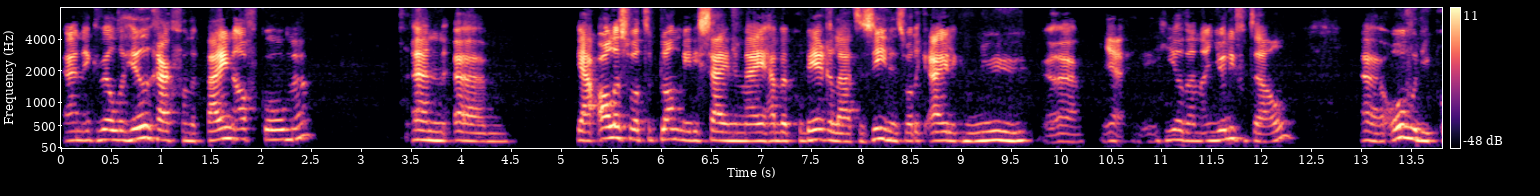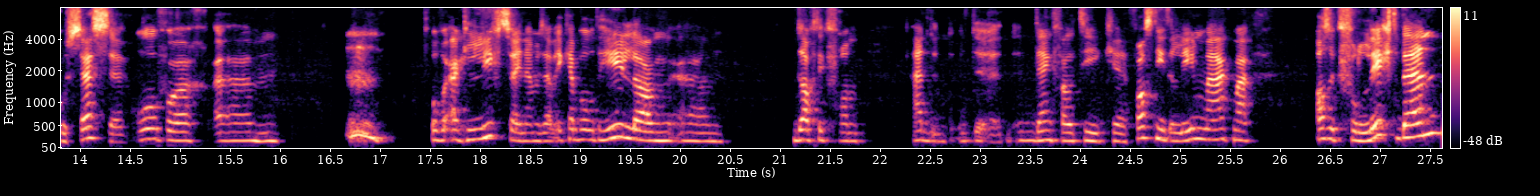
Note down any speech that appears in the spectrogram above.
En ik wilde heel graag van de pijn afkomen. En um, ja, alles wat de plantmedicijnen mij hebben proberen laten zien, is wat ik eigenlijk nu uh, ja, hier dan aan jullie vertel. Uh, over die processen, over, um, over echt lief zijn naar mezelf. Ik heb bijvoorbeeld heel lang, um, dacht ik van, de, de, de, denkfout die ik uh, vast niet alleen maak, maar als ik verlicht ben,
